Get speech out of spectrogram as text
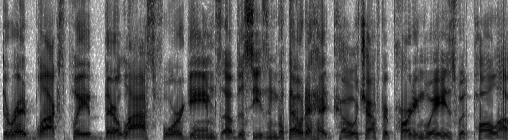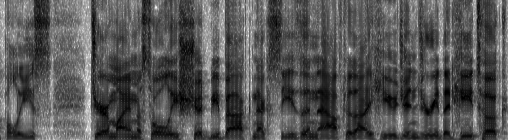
The Red Blacks played their last four games of the season without a head coach after parting ways with Paul LaPolice. Jeremiah Masoli should be back next season after that huge injury that he took,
